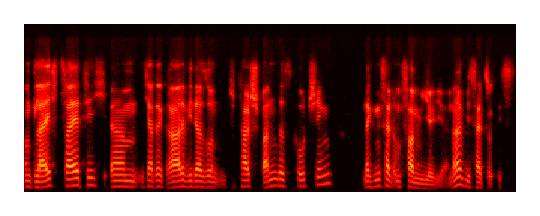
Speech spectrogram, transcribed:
Und gleichzeitig, ähm, ich hatte gerade wieder so ein total spannendes Coaching. Und da ging es halt um Familie, ne? wie es halt so ist.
